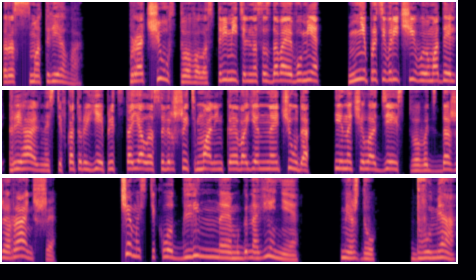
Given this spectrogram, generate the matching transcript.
рассмотрела, прочувствовала, стремительно создавая в уме непротиворечивую модель реальности, в которой ей предстояло совершить маленькое военное чудо, и начала действовать даже раньше, чем истекло длинное мгновение между двумя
